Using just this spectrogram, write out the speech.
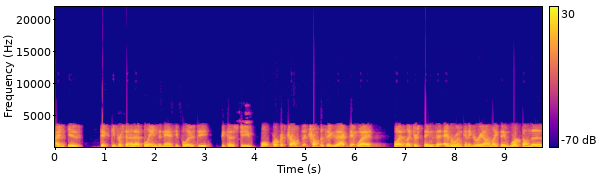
I'd give 60% of that blame to Nancy Pelosi because she won't work with Trump and Trump is the exact same way. But like there's things that everyone can agree on. Like they worked on the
